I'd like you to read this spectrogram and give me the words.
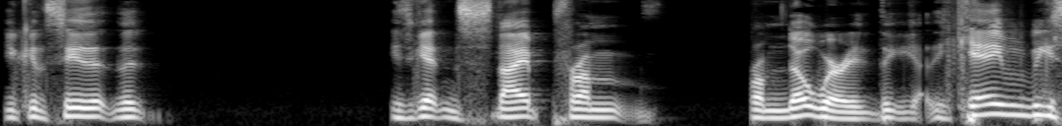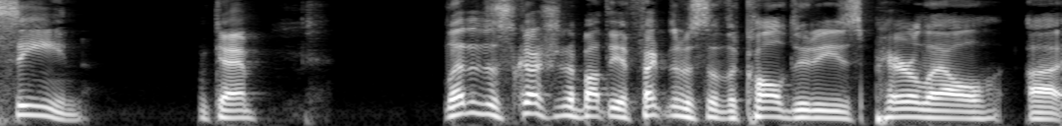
you can see that the, he's getting sniped from from nowhere. He, he can't even be seen. Okay, led a discussion about the effectiveness of the Call of Duty's parallel uh,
